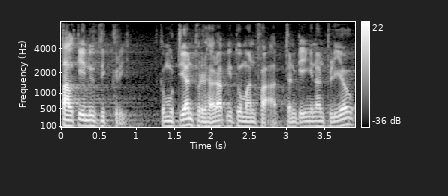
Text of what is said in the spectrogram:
talqinu dzikri. Kemudian berharap itu manfaat dan keinginan beliau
